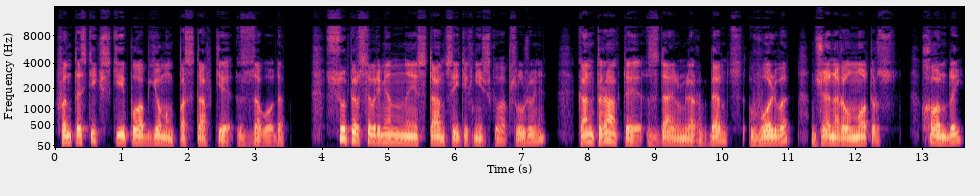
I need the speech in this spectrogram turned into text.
Фантастические по объемам поставки с завода, суперсовременные станции технического обслуживания, контракты с Daimler-Benz, Volvo, General Motors, Honda,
